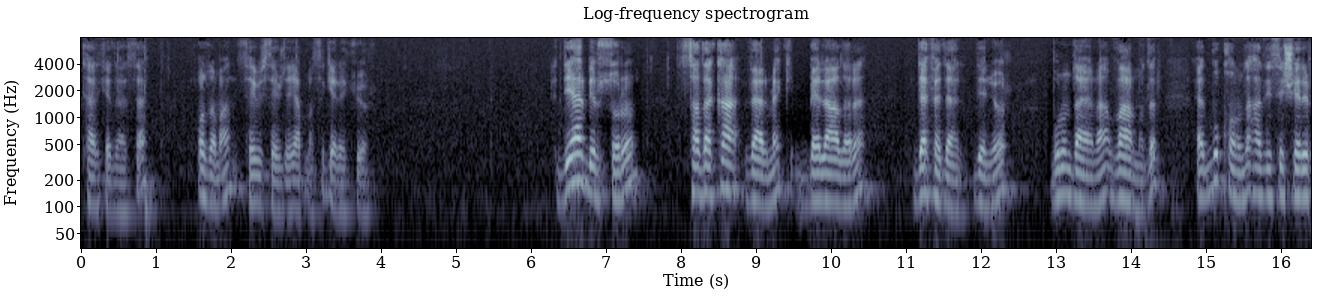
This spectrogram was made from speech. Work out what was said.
terk ederse o zaman sevi secde yapması gerekiyor. Diğer bir soru sadaka vermek belaları def eder deniyor. Bunun dayanağı var mıdır? Evet, bu konuda hadisi şerif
